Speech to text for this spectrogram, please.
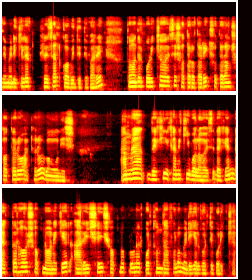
যে মেডিকেলের রেজাল্ট কবে দিতে পারে? তোমাদের পরীক্ষা হয়েছে সতেরো তারিখ, সুতরাং সতেরো, আঠেরো এবং উনিশ। আমরা দেখি এখানে কি বলা হয়েছে। দেখেন, ডাক্তার হওয়ার স্বপ্ন অনেকের, আর এই সেই স্বপ্ন পূরণের প্রথম ধাপ হলো মেডিকেল ভর্তি পরীক্ষা।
